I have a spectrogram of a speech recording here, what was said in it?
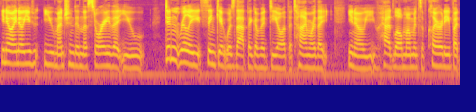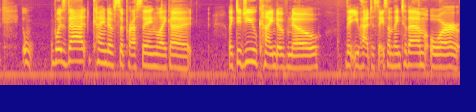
you know, I know you you mentioned in the story that you didn't really think it was that big of a deal at the time or that you know, you had little moments of clarity, but was that kind of suppressing like a like did you kind of know that you had to say something to them, or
